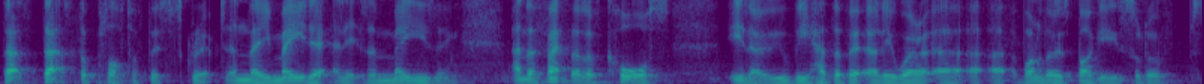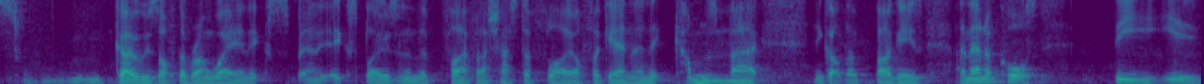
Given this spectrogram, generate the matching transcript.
That's that's the plot of this script, and they made it, and it's amazing. And the fact that, of course, you know, we had the bit earlier where uh, uh, uh, one of those buggies sort of sw- goes off the runway and, ex- and it explodes, and then the Fireflash has to fly off again, and it comes back. And you got the buggies, and then of course the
